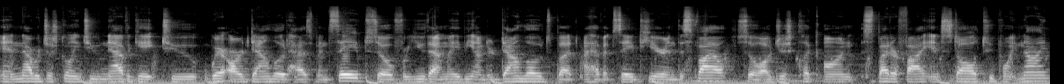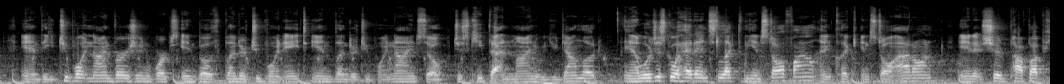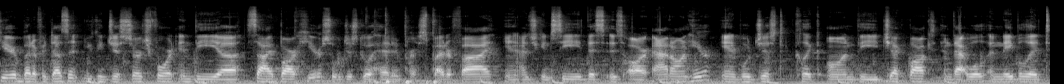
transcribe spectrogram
And now we're just going to navigate to where our download has been saved. So for you that may be under Downloads, but I have it saved here in this file. So I'll just click on Spyderfy Install 2.9 and the 2.9 version works in both Blender 2.8 and Blender Blender 2.9, so just keep that in mind when you download. And we'll just go ahead and select the install file and click install add-on, and it should pop up here, but if it doesn't, you can just search for it in the uh, sidebar here. So we'll just go ahead and press Spyderfy, and as you can see, this is our add-on here, and we'll just click on the checkbox, and that will enable it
